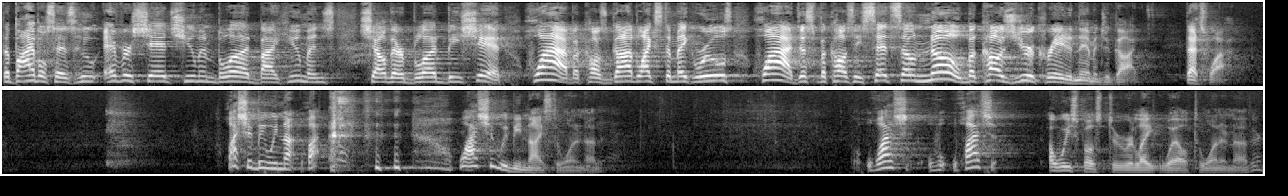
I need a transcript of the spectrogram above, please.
The Bible says, Whoever sheds human blood by humans shall their blood be shed. Why? Because God likes to make rules? Why? Just because He said so? No, because you're created in the image of God. That's why. Why should be we not? Why, why should we be nice to one another? Why, why are we supposed to relate well to one another?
